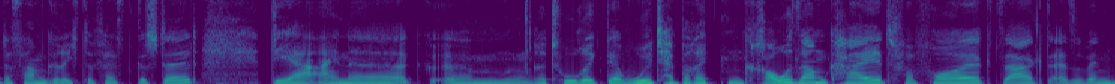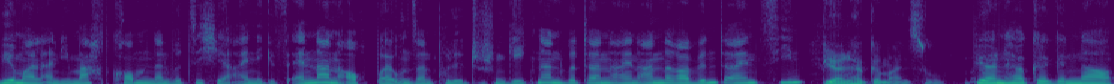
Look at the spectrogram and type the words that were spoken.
Das haben Gerichte festgestellt, der eine ähm, Rhetorik der wohltemperierten Grausamkeit verfolgt, sagt, also wenn wir mal an die Macht kommen, dann wird sich hier einiges ändern. Auch bei unseren politischen Gegnern wird dann ein anderer Wind einziehen. Björn Höcke meinst du? Björn Höcke, genau.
